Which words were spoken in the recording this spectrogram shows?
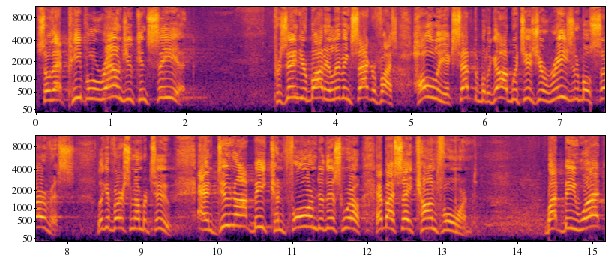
so that people around you can see it. Present your body a living sacrifice, holy, acceptable to God, which is your reasonable service. Look at verse number two. And do not be conformed to this world. Everybody say conformed. But be what?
